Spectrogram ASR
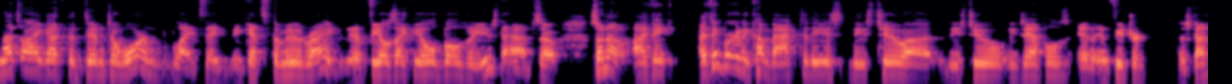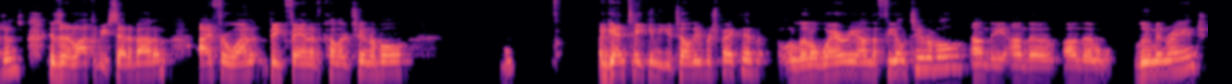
that's why I got the dim to warm lights. They, it gets the mood right. It feels like the old bulbs we used to have. So, so no, I think I think we're going to come back to these these two uh, these two examples in, in future discussions because there's a lot to be said about them. I, for one, big fan of color tunable. Again, taking the utility perspective, a little wary on the field tunable on the on the on the lumen range.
